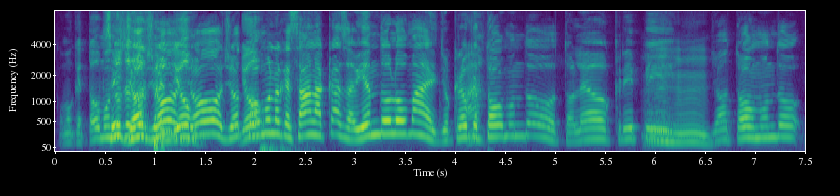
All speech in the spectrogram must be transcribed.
como que todo el Sí, mundo se yo, yo, sorprendió. yo, yo, todo el mundo que estaba en la casa viéndolo, mae, yo creo que Ah. todo el mundo, Toledo, Creepy, yo, todo el mundo,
